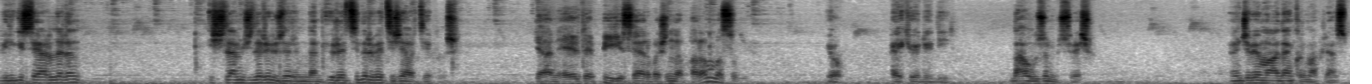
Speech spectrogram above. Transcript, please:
Bilgisayarların işlemcileri üzerinden üretilir ve ticaret yapılır. Yani evde bilgisayar başında para mı basılıyor? Yok, pek öyle değil. Daha uzun bir süreç bu. Önce bir maden kurmak lazım.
